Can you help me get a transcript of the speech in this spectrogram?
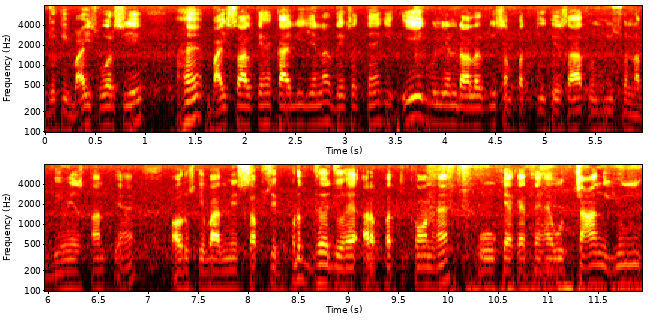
जो कि 22 वर्षीय हैं 22 साल के हैं काइली जेनर देख सकते हैं कि एक बिलियन डॉलर की संपत्ति के साथ उन्नीस सौ स्थान पे हैं और उसके बाद में सबसे वृद्ध जो है अरबपति कौन है? वो क्या कहते हैं, वो चांग युन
